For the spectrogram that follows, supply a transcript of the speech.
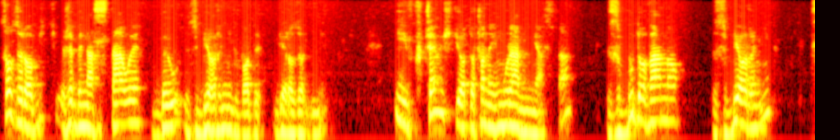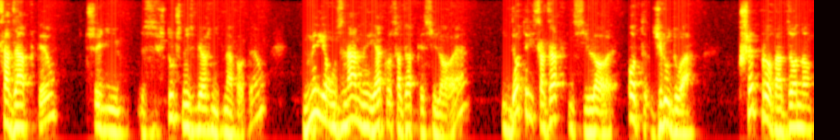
co zrobić, żeby na stałe był zbiornik wody w Jerozolimie. I w części otoczonej murami miasta zbudowano zbiornik, sadzawkę, czyli sztuczny zbiornik na wodę. My ją znamy jako sadzawkę Siloe i do tej sadzawki Siloe od źródła przeprowadzono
